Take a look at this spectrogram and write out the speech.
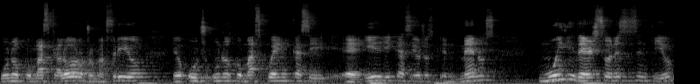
uno con más calor, otro más frío, eh, uno con más cuencas y, eh, hídricas y otros menos. Muy diverso en ese sentido,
